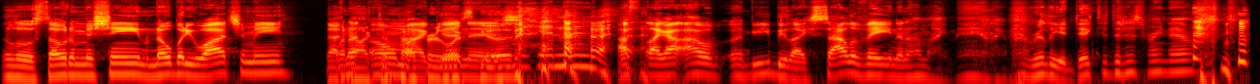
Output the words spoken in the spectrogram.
the little soda machine, nobody watching me. That When I- Dr. oh my Pepper looks goodness. good. Goodness. I, like I, I would you'd be like salivating, and I'm like, man, like, am I really addicted to this right now? and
